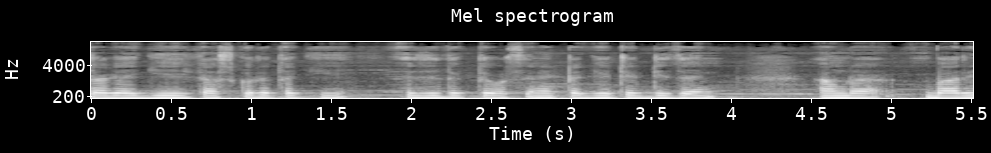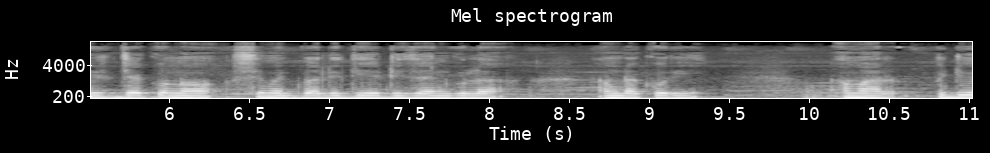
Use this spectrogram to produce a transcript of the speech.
জায়গায় গিয়ে কাজ করে থাকি। এই যে দেখতে পাচ্ছেন একটা গেটের ডিজাইন। আমরা বাড়ির যে কোনো সিমেন্ট বালি দিয়ে ডিজাইনগুলা আমরা করি। আমার ভিডিও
